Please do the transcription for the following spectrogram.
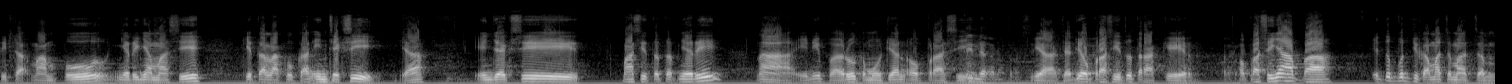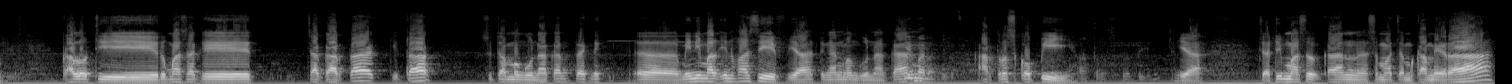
tidak mampu, nyerinya masih kita lakukan injeksi ya. Injeksi masih tetap nyeri. Nah, ini baru kemudian operasi. Tindakan operasi. Ya, jadi operasi itu terakhir. Operasinya apa? Itu pun juga macam-macam. Kalau di rumah sakit Jakarta kita sudah menggunakan teknik eh, minimal invasif ya dengan menggunakan Gimana tuh? dok? artroskopi. Artroskopi. Ya. Jadi masukkan semacam kamera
